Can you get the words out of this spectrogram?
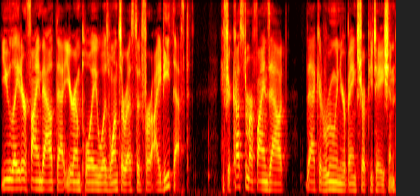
You later find out that your employee was once arrested for ID theft. If your customer finds out, that could ruin your bank's reputation.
